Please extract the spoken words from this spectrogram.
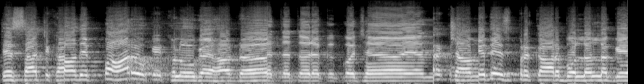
ਤੇ ਸੱਚ ਖਾਂ ਦੇ ਭਾਰ ਹੋ ਕੇ ਖਲੋ ਗਏ ਹਨ ਤੁਰਕ ਕੁਛ ਸ਼ਾਮ ਦੇ ਇਸ ਪ੍ਰਕਾਰ ਬੋਲਣ ਲੱਗੇ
